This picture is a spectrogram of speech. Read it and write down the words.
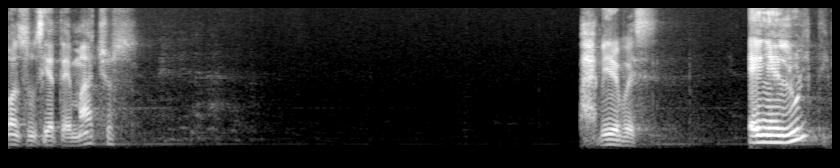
Con sus siete machos. Ah, mire pues, en el último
